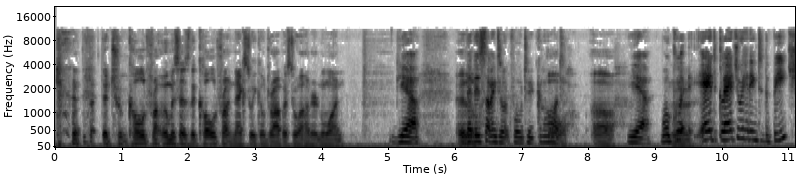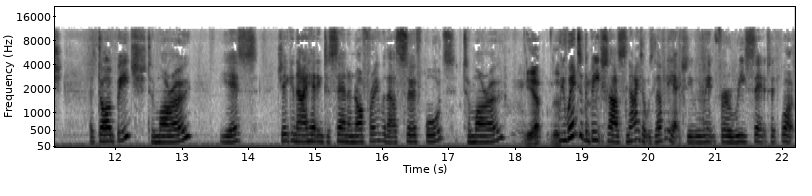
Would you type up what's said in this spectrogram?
the tr- cold front. Uma says the cold front next week will drop us to 101. Yeah, that is something to look forward to. God. Oh, oh. Yeah. Well, gl- Ed, glad you're heading to the beach, a Dog Beach tomorrow. Yes. Jake and I are heading to San Onofre with our surfboards tomorrow. Yep. We went to the beach last night. It was lovely, actually. We went for a reset at what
